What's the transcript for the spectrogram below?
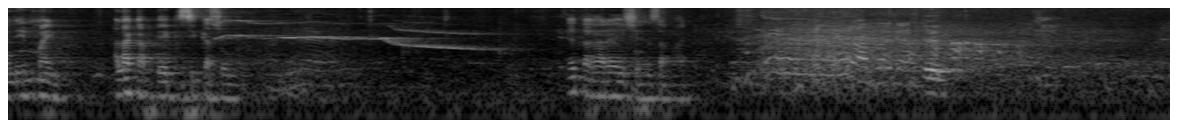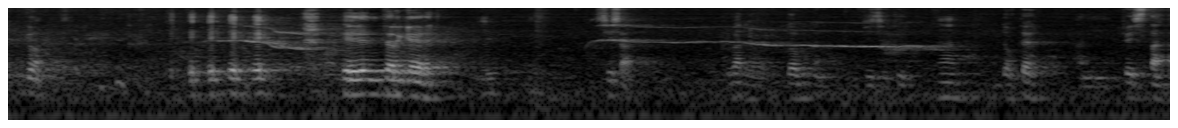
ale man ɲi ala ka bɛɛ kisi kaso ma e tagara ye siɲɛ saba de. Jɔ. Ee n terikɛ. Sisan i b'a dɔn dɔ bɛ ka na visite ah docteur ani pestan.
